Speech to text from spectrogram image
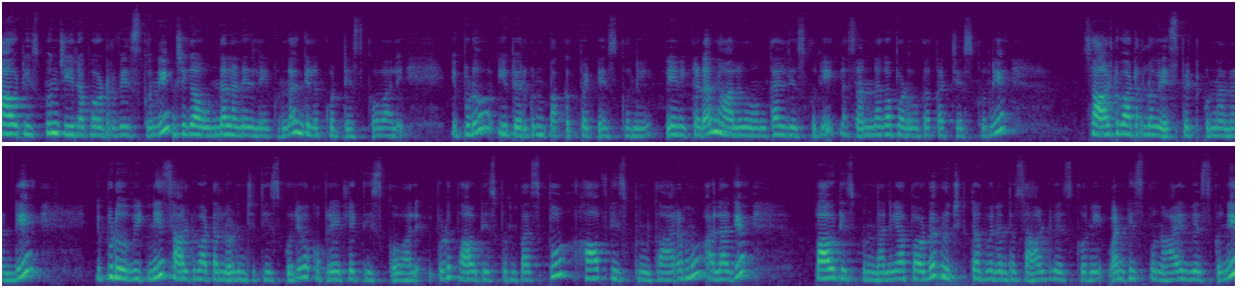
పావు టీ స్పూన్ జీరా పౌడర్ వేసుకొని మంచిగా ఉండాలనేది లేకుండా గిలక్ కొట్టేసుకోవాలి. ఇప్పుడు ఈ పెరుగును పక్కకు పెట్టేసుకొని నేను ఇక్కడ నాలుగు వంకాయలు తీసుకొని ఇలా సన్నగా పొడవుగా కట్ చేసుకొని సాల్ట్ వాటర్లో వేసి పెట్టుకున్నానండి. ఇప్పుడు వీటిని సాల్ట్ వాటర్లో నుంచి తీసుకొని ఒక ప్లేట్లోకి తీసుకోవాలి. ఇప్పుడు పావు టీ స్పూన్ పసుపు హాఫ్ టీ స్పూన్ కారము అలాగే పావు టీ స్పూన్ ధనియా పౌడర్ రుచికి తగినంత సాల్ట్ వేసుకొని వన్ టీ స్పూన్ ఆయిల్ వేసుకొని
